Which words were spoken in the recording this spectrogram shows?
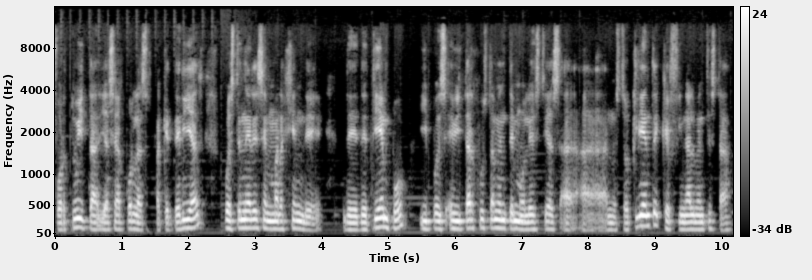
fortuita, ya sea por las paqueterías, pues tener ese margen de, de, tiempo y pues evitar justamente molestias a nuestro cliente que finalmente está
